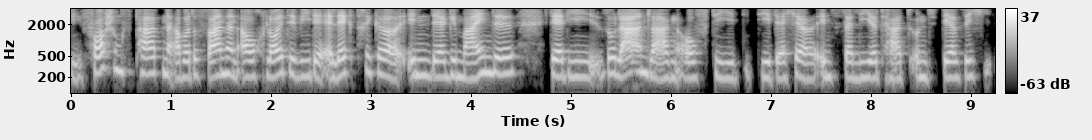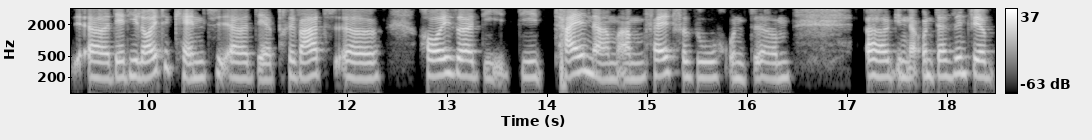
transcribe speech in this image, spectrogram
die Forschungspartner, aber das waren dann auch Leute wie der Elektriker in der Gemeinde, der die Solaranlagen auf die, die Dächer installiert hat und der sich, äh, der die Leute kennt, äh, der Privathäuser, äh, die, die teilnahmen am Feldversuch und ähm, äh, genau, und da sind wir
